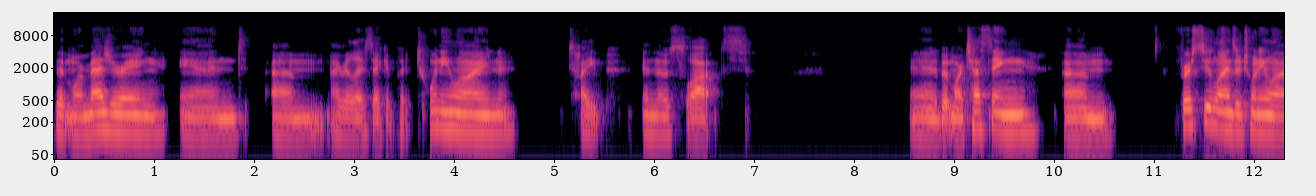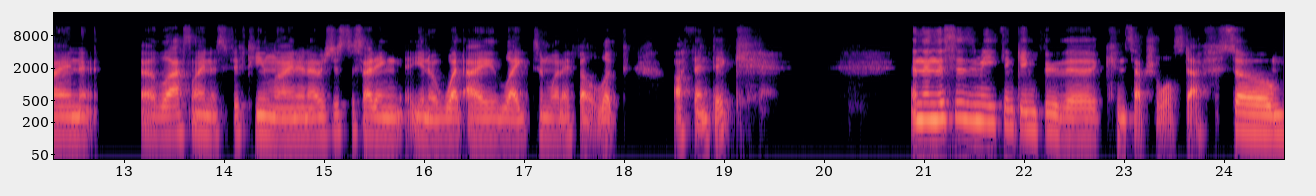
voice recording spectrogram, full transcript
bit more measuring, and um, I realized I could put 20 line type in those slots and a bit more testing. Um, first two lines are 20 line, uh, last line is 15 line. And I was just deciding, you know, what I liked and what I felt looked authentic. And then this is me thinking through the conceptual stuff. So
